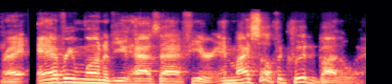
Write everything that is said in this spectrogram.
Right. Every one of you has that fear, and myself included, by the way.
